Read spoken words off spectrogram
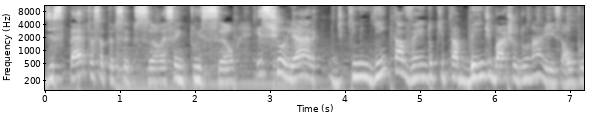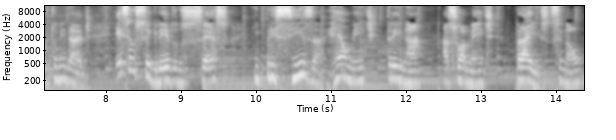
desperto essa percepção, essa intuição, esse olhar de que ninguém está vendo o que está bem debaixo do nariz, a oportunidade. Esse é o segredo do sucesso e precisa realmente treinar a sua mente para isso, senão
